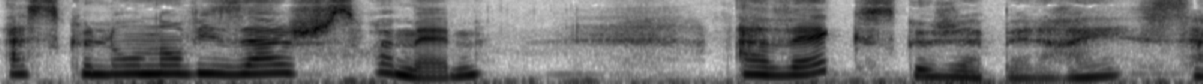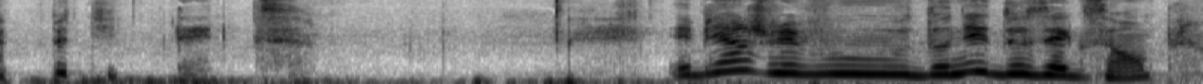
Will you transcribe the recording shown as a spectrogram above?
à ce que l'on envisage soi-même avec ce que j'appellerais sa petite tête? Eh bien, je vais vous donner deux exemples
